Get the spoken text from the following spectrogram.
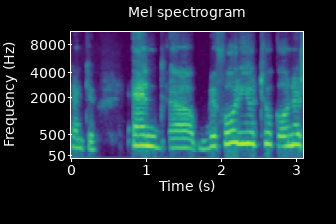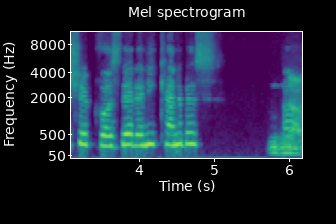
Thank you. And uh, before you took ownership, was there any cannabis No, uh,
